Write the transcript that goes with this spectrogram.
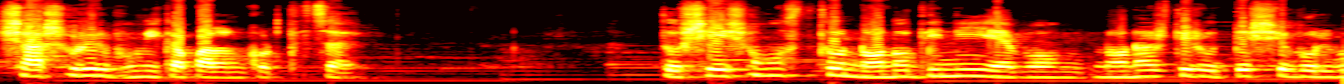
শাশুড়ির ভূমিকা পালন করতে চায়। তো সেই সমস্ত ননদিনী এবং ননাসদের উদ্দেশ্যে বলব,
